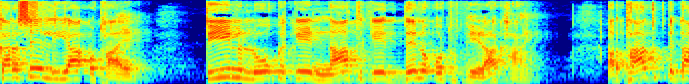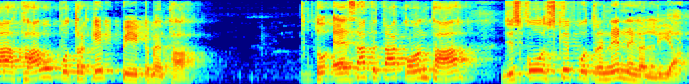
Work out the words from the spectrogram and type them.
कर से लिया उठाए, तीन लोक के नाथ के दिन उठ फेरा खाए। अर्थात पिता था, वो पुत्र के पेट में था। तो ऐसा पिता कौन था, जिसको उसके पुत्र ने निगल लिया?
